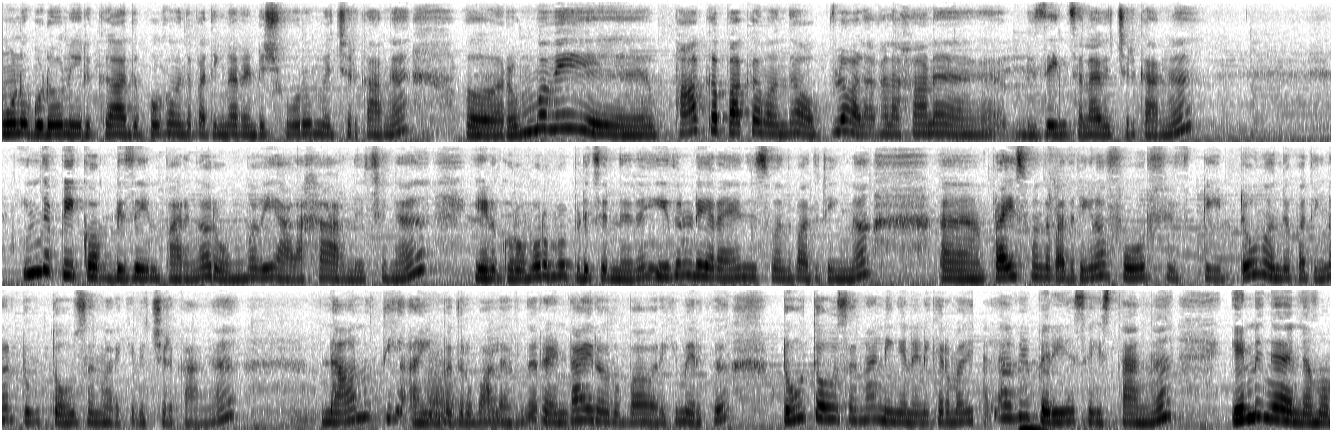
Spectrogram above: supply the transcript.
மூணு குடோன் இருக்குது அது போக வந்து பார்த்திங்கன்னா ரெண்டு ஷோரூம் வச்சுருக்காங்க. ரொம்பவே பார்க்க பார்க்க வந்து அவ்வளோ அழகழகான டிசைன்ஸ் எல்லாம் வச்சுருக்காங்க. இந்த பீகாக் டிசைன் பாருங்கள் ரொம்பவே அழகாக இருந்துச்சுங்க. எனக்கு ரொம்ப ரொம்ப பிடிச்சிருந்தது. இதனுடைய ரேஞ்சஸ் வந்து பார்த்துட்டிங்கன்னா ப்ரைஸ் வந்து பார்த்துட்டிங்கன்னா ஃபோர் ஃபிஃப்டி டூ வந்து பார்த்திங்கன்னா டூ தௌசண்ட் வரைக்கும் வச்சுருக்காங்க. நானூற்றி ஐம்பது ரூபாயிலேருந்து ரெண்டாயிரம் ரூபாய் வரைக்குமே இருக்குது டூ தௌசண்ட்னா நீங்கள் நினைக்கிற மாதிரி எல்லாமே பெரிய சைஸ் தாங்க. என்னங்க நம்ம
